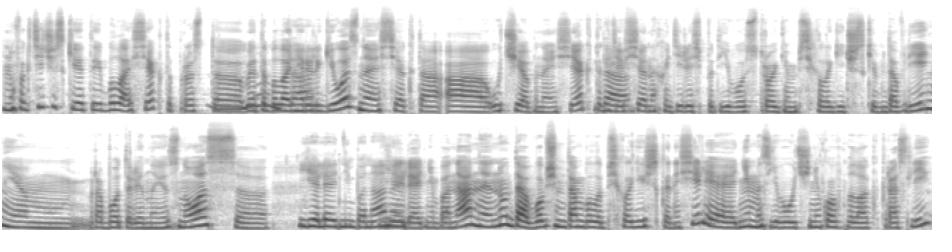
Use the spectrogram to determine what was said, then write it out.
ну, фактически это и была секта, просто ну, это была да. не религиозная секта, а учебная секта, да. где все находились под его строгим психологическим давлением, работали на износ, э, Ели одни бананы. Ели одни бананы. Ну да, в общем, там было психологическое насилие. Одним из его учеников была как раз Ли,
